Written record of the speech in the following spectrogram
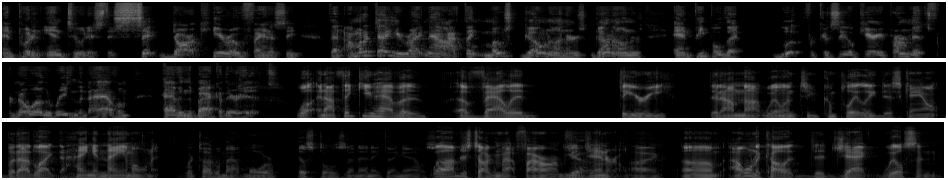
and put an end to it. It's this sick, dark hero fantasy that I'm going to tell you right now. I think most gun owners, gun owners, and people that look for concealed carry permits for no other reason than to have them have in the back of their heads. Well, and I think you have a a valid theory that I'm not willing to completely discount, but I'd like to hang a name on it. We're talking about more pistols than anything else. Well, I'm just talking about firearms Yeah. in general. All right. Um, I want to call it the Jack Wilson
